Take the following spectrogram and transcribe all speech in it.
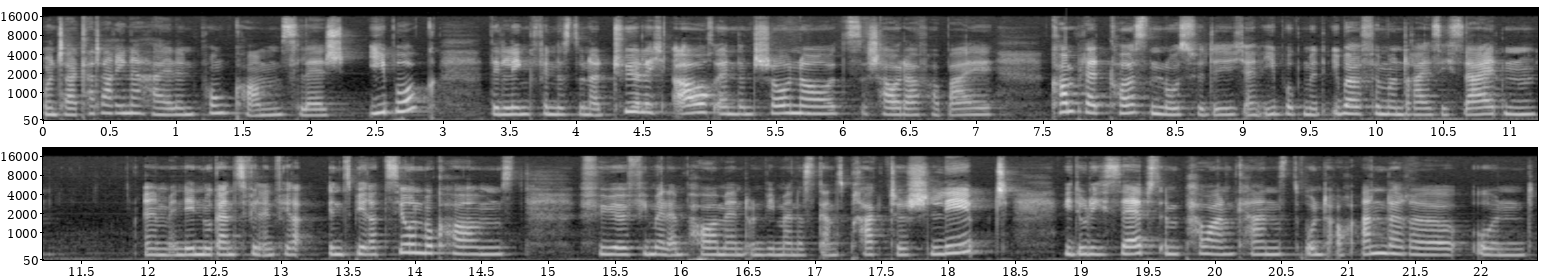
unter katharinaheilen.com slash ebook. Den Link findest du natürlich auch in den Show Notes. Schau da vorbei. Komplett kostenlos für dich. Ein E-Book mit über 35 Seiten, ähm, in dem du ganz viel Inspiration bekommst für Female Empowerment und wie man das ganz praktisch lebt wie du dich selbst empowern kannst und auch andere und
